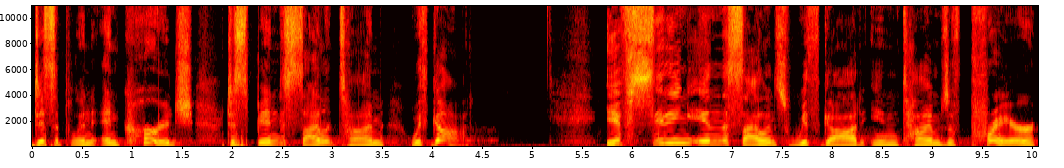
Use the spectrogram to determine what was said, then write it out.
discipline, and courage to spend silent time with God. If sitting in the silence with God in times of prayer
